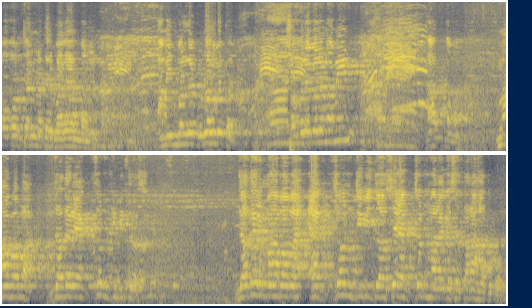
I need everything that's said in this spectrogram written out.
কবর জান্নাতের বাগান বানান। আমিন বললে গুলো হবে তো? সকলে বলেন আমিন। হাত নামান। মা বাবা যাদের একজন জীবিত আছে যাদের মা বাবা একজন জীবিত আছে একজন মারা গেছে তারা হাত উঠে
